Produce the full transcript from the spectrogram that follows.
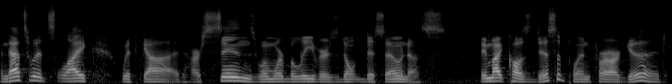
And that's what it's like with God. Our sins, when we're believers, don't disown us. They might cause discipline for our good.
